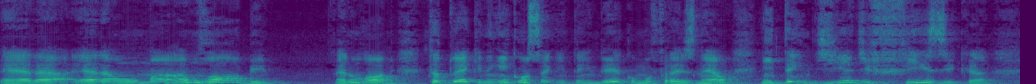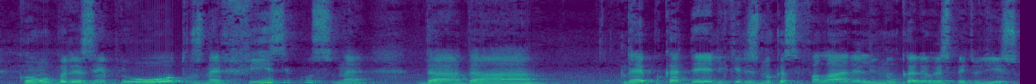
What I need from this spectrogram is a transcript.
era, era uma, um hobby. Era um hobby. Tanto é que ninguém consegue entender como o Fresnel entendia de física, como, por exemplo, outros né, físicos né, da, da, da época dele, que eles nunca se falaram, ele nunca leu a respeito disso.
